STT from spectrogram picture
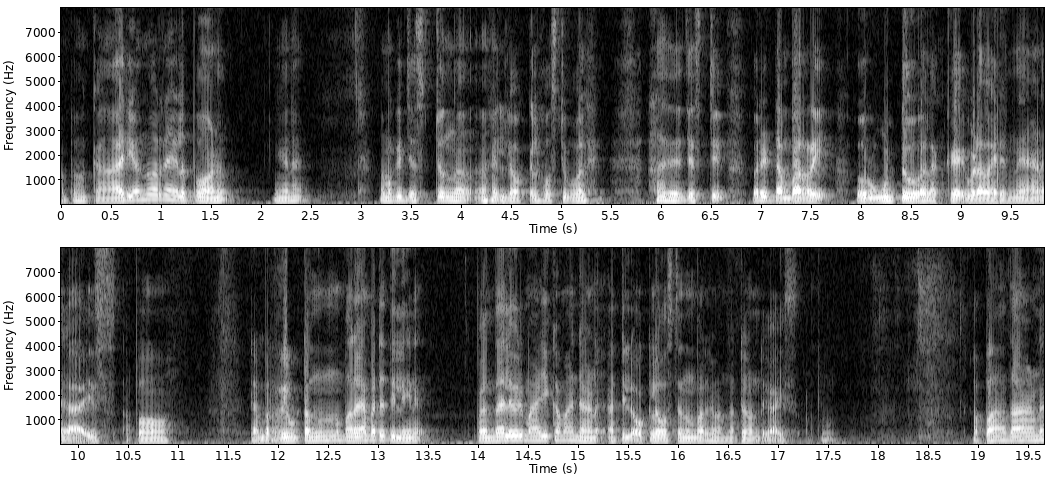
അപ്പോൾ കാര്യമെന്ന് പറഞ്ഞാൽ എളുപ്പമാണ്. ഇങ്ങനെ നമുക്ക് ജസ്റ്റ് ഒന്ന് ലോക്കൽ ഹോസ്റ്റ് പോലെ അത് ജസ്റ്റ് ഒരു ടെമ്പററി റൂട്ട് പോലൊക്കെ ഇവിടെ വരുന്നതാണ് ഗായ്സ് അപ്പോൾ ടെമ്പററി റൂട്ടൊന്നും പറയാൻ പറ്റത്തില്ല. ഇതിന് അപ്പോൾ എന്തായാലും ഒരു മാജിക് കമാൻഡാണ് അറ്റ് ലോക്കൽ ഹോസ്റ്റ് എന്നും പറഞ്ഞ് വന്നിട്ടുണ്ട് ഗായ്സ് അപ്പോൾ അപ്പോൾ അതാണ്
